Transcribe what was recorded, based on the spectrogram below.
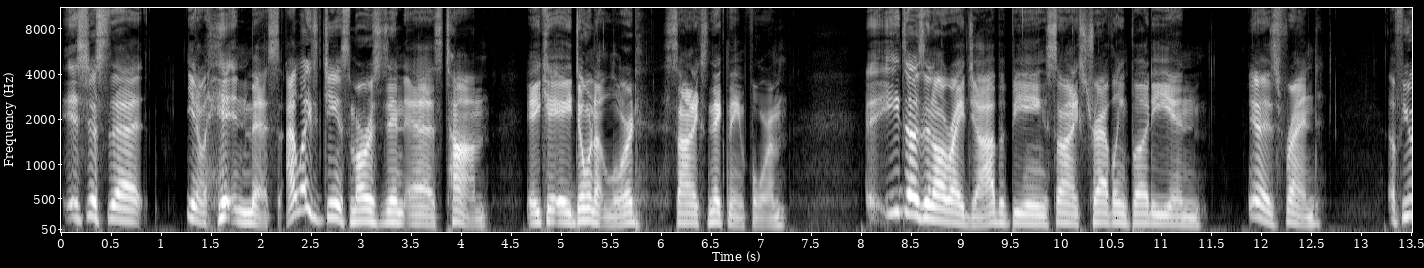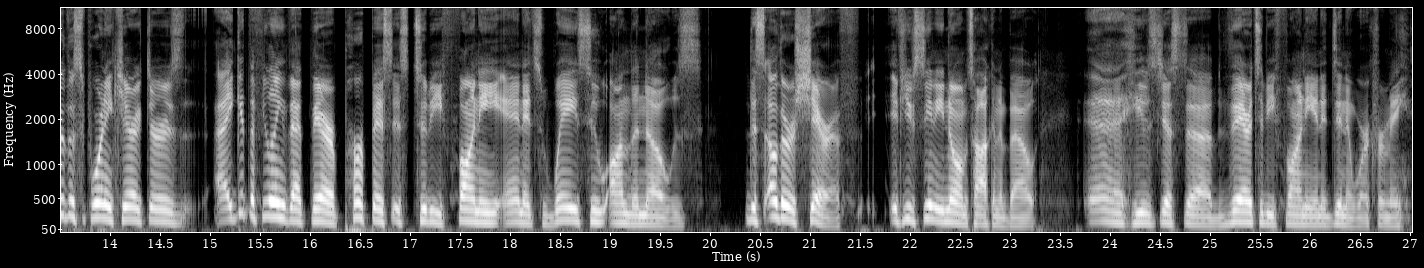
It's just that you know hit and miss. I liked James Marsden as Tom, aka Donut Lord, Sonic's nickname for him. He does an alright job of being Sonic's traveling buddy and you know, his friend a few of the supporting characters, I get the feeling that their purpose is to be funny and it's way too on the nose. This other sheriff, if you've seen it, you know I'm talking about. Eh, he was just uh, there to be funny and it didn't work for me.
